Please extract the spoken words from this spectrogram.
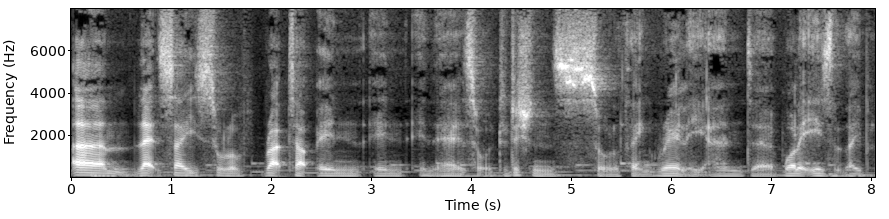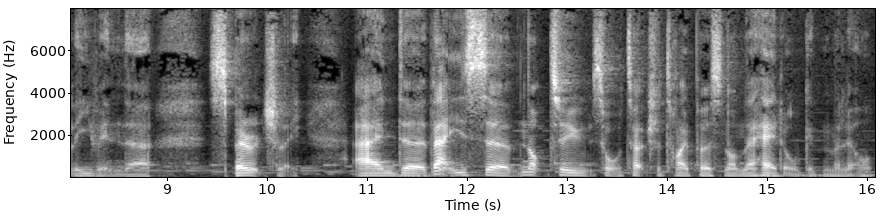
um, let's say, sort of wrapped up in, in, in their sort of traditions sort of thing, really, and uh, what it is that they believe in uh, spiritually. And uh, that is uh, not to sort of touch a Thai person on the head or give them a little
